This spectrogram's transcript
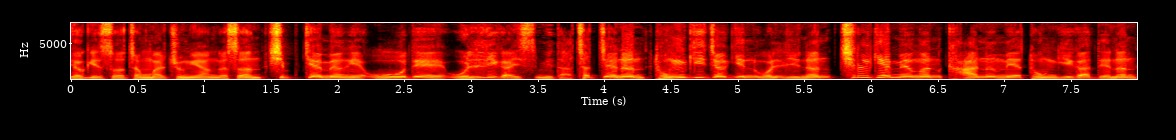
여기서 정말 중요한 것은 10계명의 5대 원리가 있습니다. 첫째는 동기적인 원리는 7계명은 간음의 동기가 되는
